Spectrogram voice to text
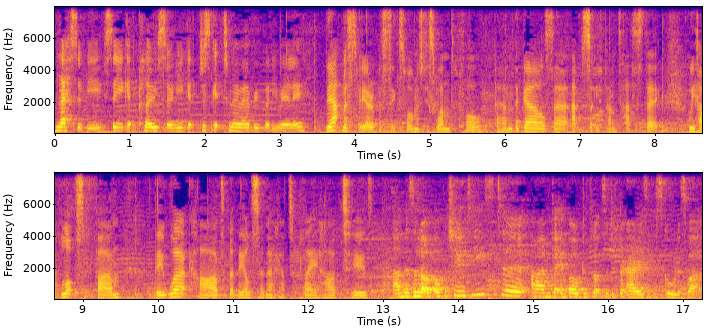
less of you, so you get closer and you get just get to know everybody really. The atmosphere of a sixth form is just wonderful. Um, the girls are absolutely fantastic. We have lots of fun. They work hard, but they also know how to play hard too. And there's a lot of opportunities to um, get involved with lots of different areas of the school as well.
